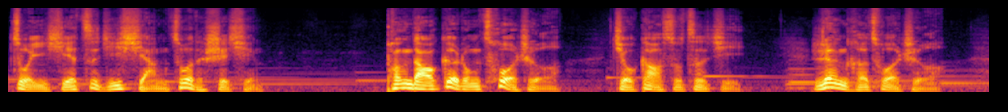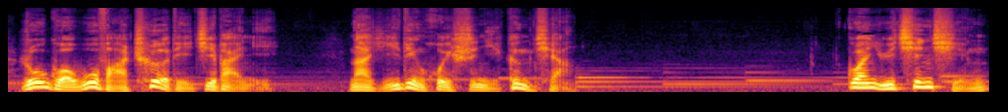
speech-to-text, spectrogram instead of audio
做一些自己想做的事情。碰到各种挫折，就告诉自己，任何挫折如果无法彻底击败你，那一定会使你更强。关于亲情，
